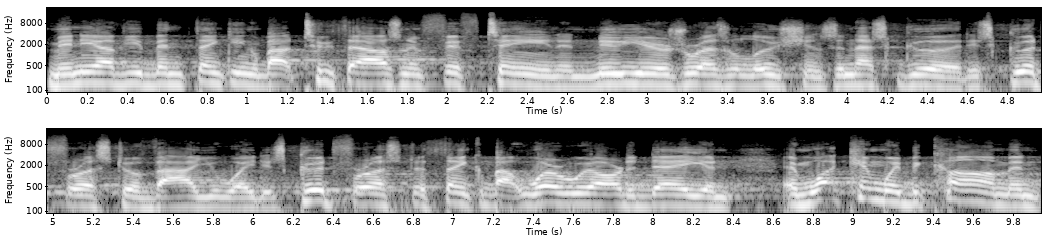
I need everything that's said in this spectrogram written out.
Many of you have been thinking about 2015 and New Year's resolutions, and that's good. It's good for us to evaluate. It's good for us to think about where we are today and, and what can we become and,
